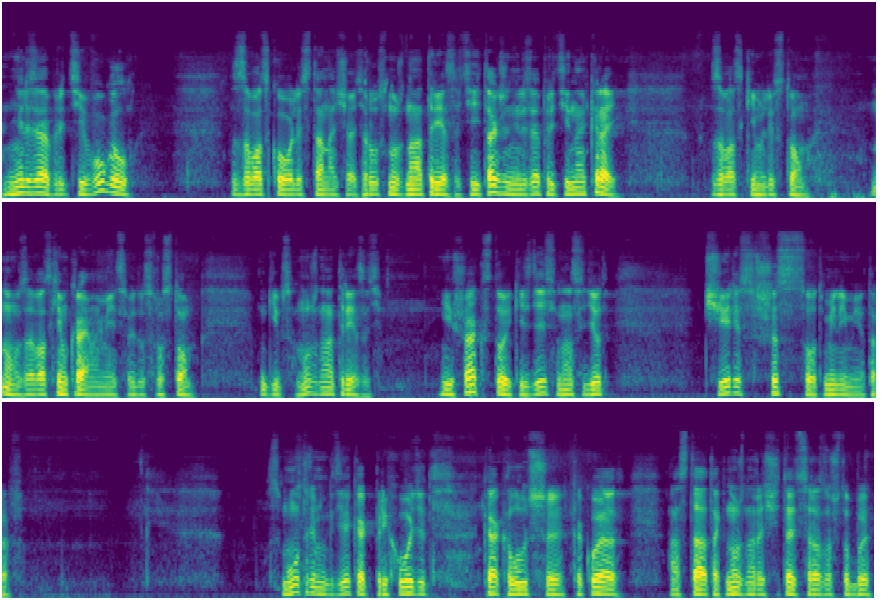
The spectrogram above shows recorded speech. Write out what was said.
нельзя прийти в угол с заводского листа начать. Рус нужно отрезать. И также нельзя прийти на край заводским листом. Ну, заводским краем имеется в виду с рустом гипса. Нужно отрезать. И шаг стойки здесь у нас идет через 600 миллиметров. Смотрим, где как приходит как лучше, какой остаток. Нужно рассчитать сразу, чтобы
